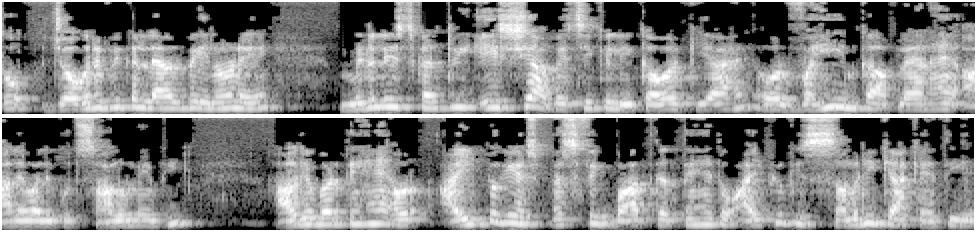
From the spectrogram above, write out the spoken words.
तो जोग्राफिकल लेवल पे इन्होंने middle east country Asia basically cover किया है, और वही इनका प्लान है आने वाले कुछ सालों में भी। आगे बढ़ते हैं और आईपीओ की स्पेसिफिक बात करते हैं तो आईपीओ की समरी क्या कहती है?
